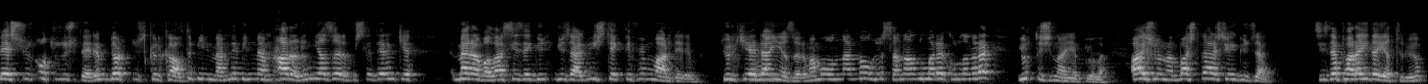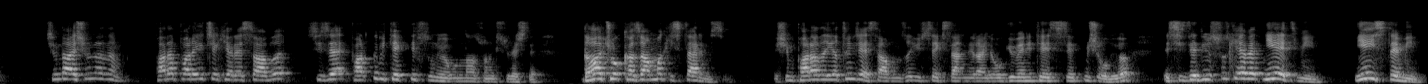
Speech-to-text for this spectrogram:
533 derim, 446 bilmem ne bilmem ne ararım, yazarım. İşte derim ki merhabalar size gü- güzel bir iş teklifim var derim. Türkiye'den Hmm. yazarım ama onlar ne oluyor? Sanal numara kullanarak yurt dışından yapıyorlar. Ayşe Hanım başta her şey güzel. Size parayı da yatırıyor. Şimdi Ayşe Hanım para parayı çeker hesabı size farklı bir teklif sunuyor bundan sonraki süreçte. Daha çok kazanmak ister misin? E Şimdi para da yatınca hesabınıza 180 lirayla o güveni tesis etmiş oluyor. E siz de diyorsunuz ki evet niye etmeyeyim? Niye istemeyeyim?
